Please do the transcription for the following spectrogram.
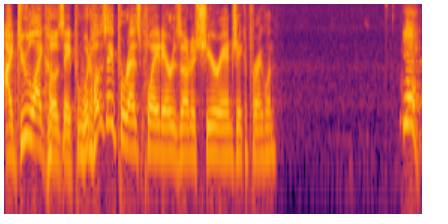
I do like Jose. Would Jose Perez play at Arizona, Sheer and Jacob Franklin? Yeah.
